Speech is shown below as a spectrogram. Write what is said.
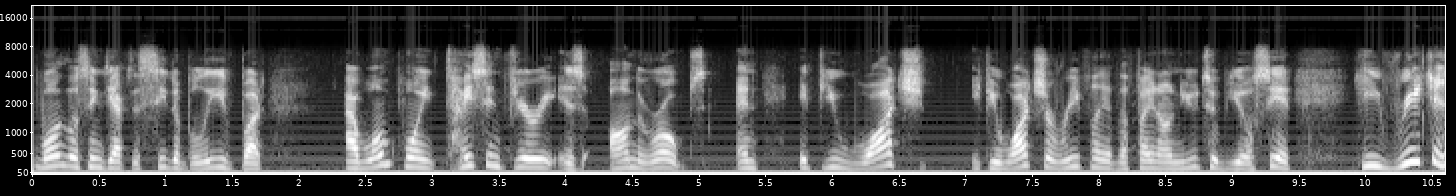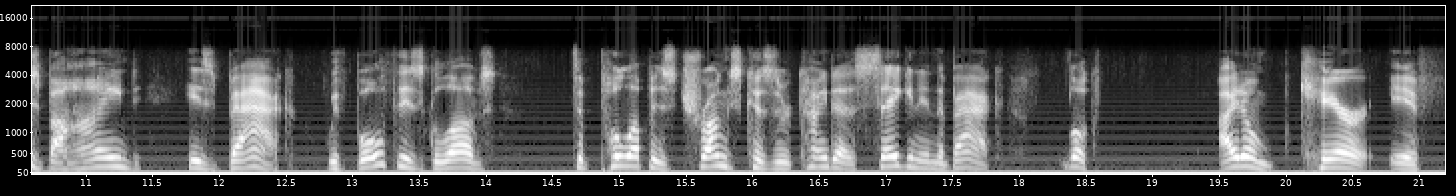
one of those things you have to see to believe. But at one point, Tyson Fury is on the ropes, and if you watch if you watch a replay of the fight on YouTube, you'll see it. He reaches behind his back with both his gloves to pull up his trunks because they're kind of sagging in the back. Look, I don't care if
